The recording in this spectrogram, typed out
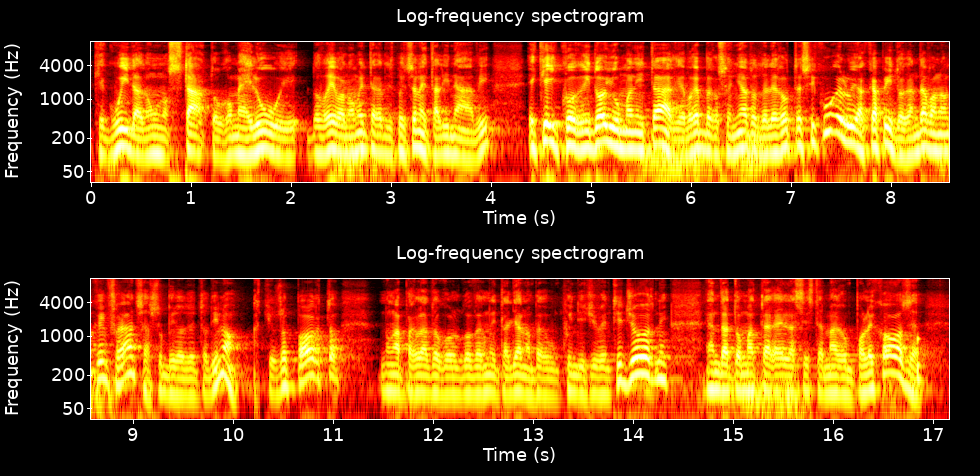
che guidano uno Stato come lui dovevano mettere a disposizione tali navi e che i corridoi umanitari avrebbero segnato delle rotte sicure, lui ha capito che andavano anche in Francia, ha subito detto di no, ha chiuso il porto, non ha parlato con il governo italiano per 15-20 giorni, è andato Mattarella a sistemare un po' le cose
